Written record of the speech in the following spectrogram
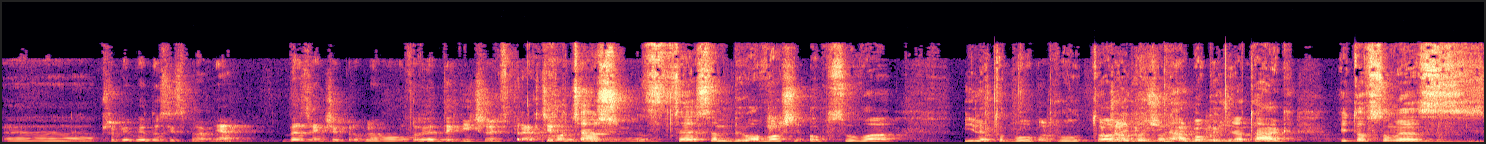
e, przebiegły dosyć sprawnie, bez większych problemów e, technicznych w trakcie Chociaż turnieju. z CS-em była właśnie obsuwa, ile to było? Po- Półtorej godziny albo godzina, tak. I to w sumie z,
